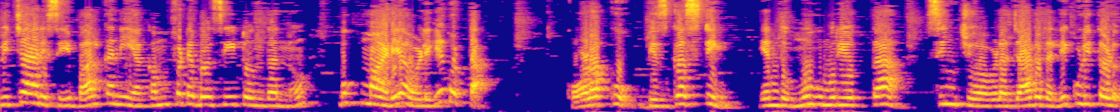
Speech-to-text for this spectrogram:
ವಿಚಾರಿಸಿ ಬಾಲ್ಕನಿಯ ಕಂಫರ್ಟಬಲ್ ಸೀಟ್ ಒಂದನ್ನು ಬುಕ್ ಮಾಡಿ ಅವಳಿಗೆ ಕೊಟ್ಟ. ಕೊಳಕು ಡಿಸ್ಗಸ್ಟಿಂಗ್ ಎಂದು ಮೂಗು ಮುರಿಯುತ್ತಾ ಸಿಂಚು ಅವಳ ಜಾಗದಲ್ಲಿ ಕುಳಿತಳು.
